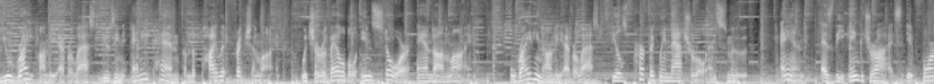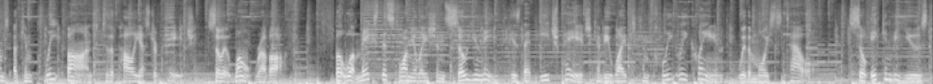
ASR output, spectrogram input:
You write on the Everlast using any pen from the Pilot Friction line, which are available in store and online. Writing on the Everlast feels perfectly natural and smooth. And as the ink dries, it forms a complete bond to the polyester page, so it won't rub off. But what makes this formulation so unique is that each page can be wiped completely clean with a moist towel, so it can be used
